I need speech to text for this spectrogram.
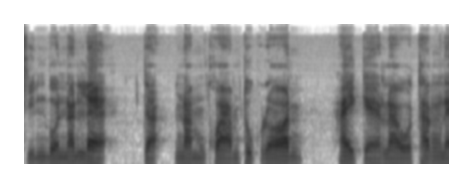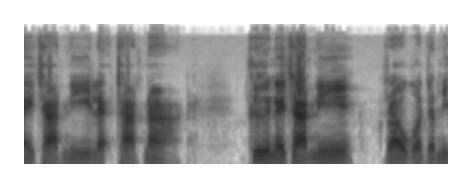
สินบนนั้นแหละจะนำความทุกข์ร้อนให้แก่เราทั้งในชาตินี้และชาติหน้า คือในชาตินี้ เราก็จะมี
